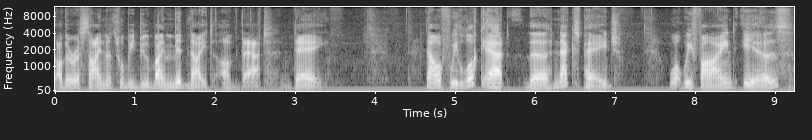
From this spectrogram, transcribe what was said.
other assignments will be due by midnight of that day. Now if we look at the next page what we find is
